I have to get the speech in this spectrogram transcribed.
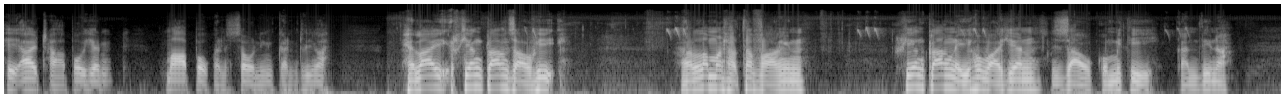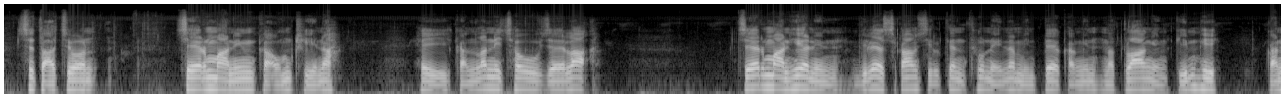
he ai tha po hian ma po kan sonin kan ringa helai riang tlang zau hi alaman hata wangin พียงกลางในหัวเฮียนเจ้าคอมมิตี้กันดีนะสุดท้ายจวนเชอร์มานินกับอมทีนะเฮ้กันลันนี่ชาวเจละเชอร์มานเฮียนินวิเลสกามสิลเกนทุนในนั้นมินเปกังินนัดลางเองกิมฮีกัน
